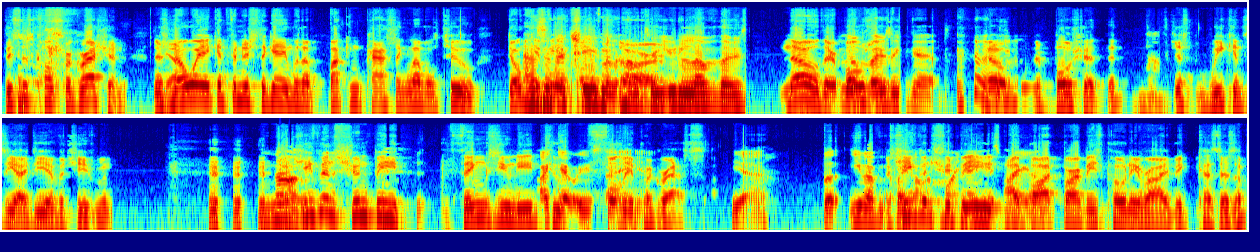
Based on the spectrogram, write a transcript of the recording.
This is called progression. There's Yeah. no way I can finish the game without fucking passing level two. Don't As an achievement hunter, you love those. No, they're Love those bullshit. you get. No, they're bullshit. That just weakens the idea of achievement. no. Achievements shouldn't be things you need I to get what you're fully saying, yeah. progress. Yeah, but you haven't played. Achievement should be I bought Barbie's pony ride because there's a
